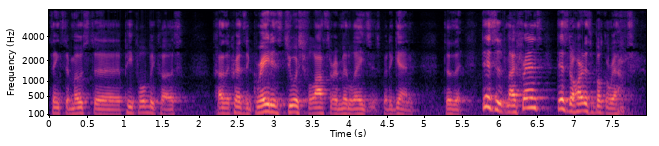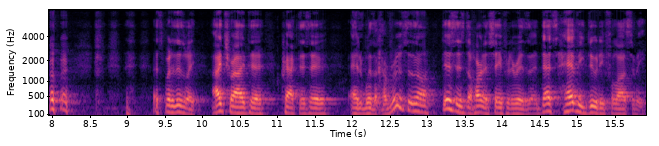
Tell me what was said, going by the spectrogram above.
things to most uh, people because Chazal the greatest Jewish philosopher of Middle Ages. But again, this is, my friends, this is the hardest book around. Let's put it this way. I tried to crack this, uh, and with a chavrus and all, this is the hardest sefer there is. That's heavy duty philosophy.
